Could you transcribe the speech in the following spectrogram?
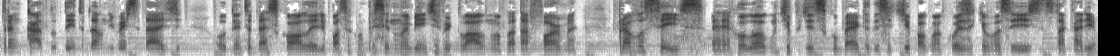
trancado dentro da universidade ou dentro da escola, ele possa acontecer num ambiente virtual, numa plataforma. Para vocês, é, rolou algum tipo de descoberta desse tipo, alguma coisa que vocês destacariam?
